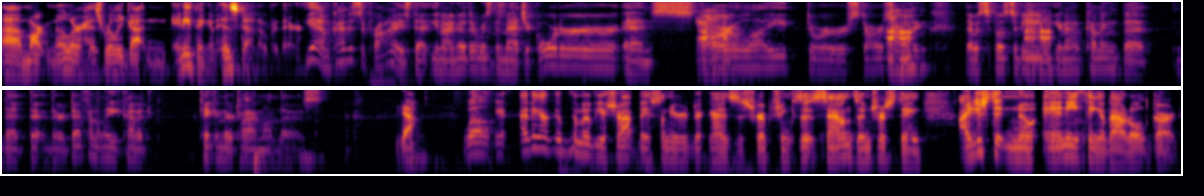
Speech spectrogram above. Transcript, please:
uh, Mark Millar has really gotten anything of his done over there. Yeah, I'm kind of surprised that you know I know there was the Magic Order and Starlight or Star Uh-huh. something that was supposed to be Uh-huh. you know coming, but that they're they're definitely kind of taking their time on those. Yeah. Well, Yeah, I think I'll give the movie a shot based on your guys' description because it sounds interesting. I just didn't know anything about Old Guard.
